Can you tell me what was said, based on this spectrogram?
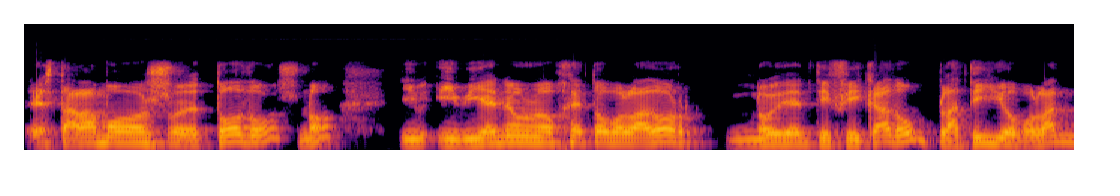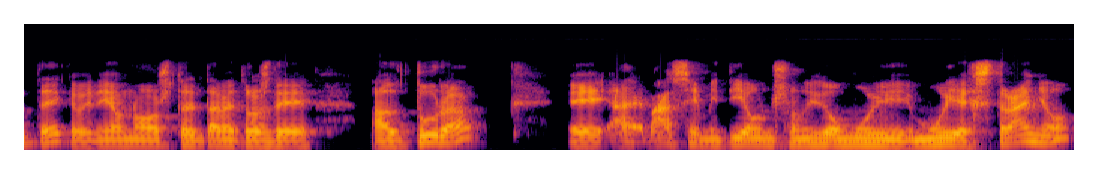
estábamos eh, todos, ¿no? Y, viene un objeto volador no identificado, un platillo volante que venía a unos 30 metros de altura. Eh, además emitía un sonido muy, muy extraño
